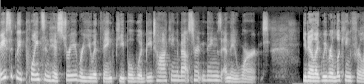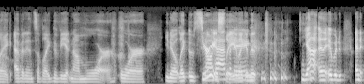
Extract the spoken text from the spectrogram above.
basically points in history where you would think people would be talking about certain things and they weren't. You know like we were looking for like evidence of like the vietnam war or you know like oh, seriously like in the yeah and it would and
